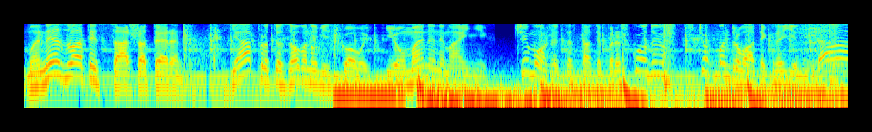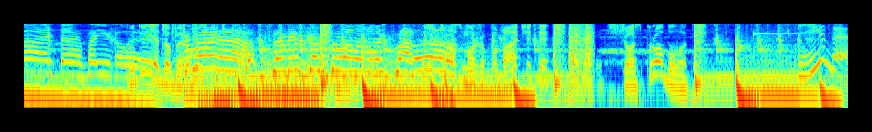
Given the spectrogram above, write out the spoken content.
Мене звати Саша Терент. Я протезований військовий, і у мене немає ніг. Чи може це стати перешкодою, щоб мандрувати країною? Давайте, поїхали. Куди я доберусь? Це під контролем, Олександр. Що зможу побачити? Що спробувати? Їде?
